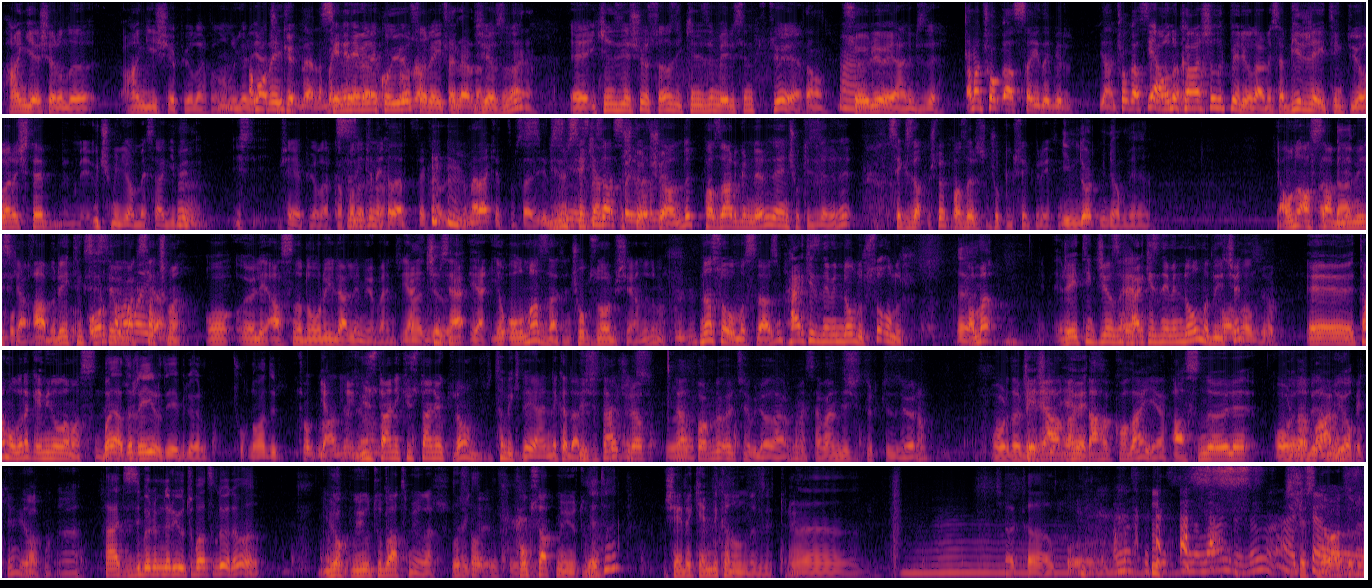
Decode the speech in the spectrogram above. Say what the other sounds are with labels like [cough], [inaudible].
hangi yaş aralığı, hangi iş yapıyorlar falan onu görüyoruz. Ama Yani çünkü senin evine koyuyorsa program rating şeylerden. cihazını, Aynen. e, ikiniz yaşıyorsanız ikinizin verisini tutuyor ya. Tamam. Söylüyor yani bize. Ama çok az sayıda bir yani çok az Ya onu karşılık veriyorlar. Mesela bir rating diyorlar işte 3 milyon mesela gibi is- şey yapıyorlar kafalarında. Sizinki ne kadar ediyor merak ettim sadece. Bizim izlenme 8.64 şu sayılarını- anlık pazar günlerinin en çok izleneni. 8.64 pazar için çok yüksek bir rating. 24 milyon mu yani? Ya onu asla Hatta bilemeyiz ki. 30 Abi rating sistemi bak Ortalama saçma. yani. O öyle aslında doğru ilerlemiyor bence. Yani Bence kimse ya, ya olmaz zaten. Çok zor bir şey anladın mı? Nasıl olması lazım? Herkesin evinde olursa olur. Evet. Ama rating cihazı herkesin evinde olmadığı için Olmuyor. E, tam olarak emin olamazsın. Bayağı da rare diye biliyorum. Çok nadir. çok Ya, nadir. 100 tane 200 tane yoktur ama tabii ki de yani ne kadar Dijital koyacağız? plat- platformda ölçebiliyorlar mı? Mesela ben Dijitürk izliyorum. Orada veri Keşke, almak evet. daha kolay ya. Aslında öyle Orada olabilir var ama mı yok. peki? Yok Yok. mu? Ha. Dizi bölümleri YouTube'a atılıyor değil mi? Yok bu YouTube'a atmıyorlar. Nasıl atmıyorsun? Fox atmıyor YouTube'a. Neden? Şeyde kendi kanalında izlettiriyor. Ha. Çakal falan. Ama sitesinde vardı değil mi? Sitesinde var tabii.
